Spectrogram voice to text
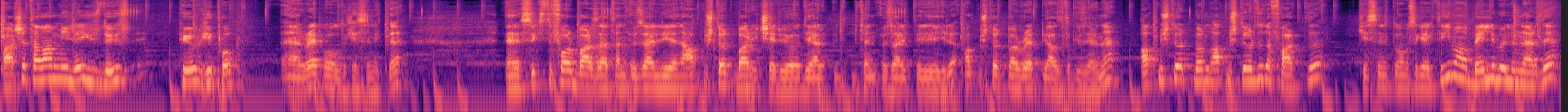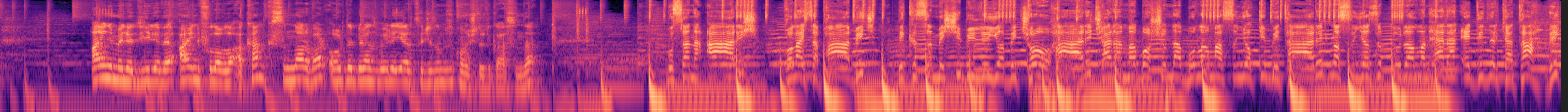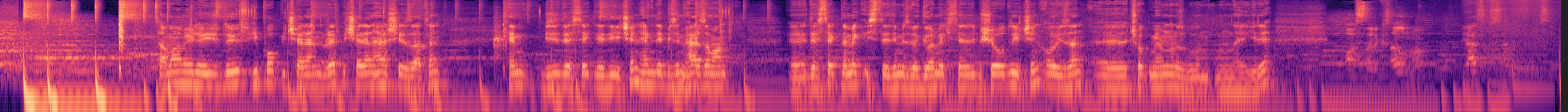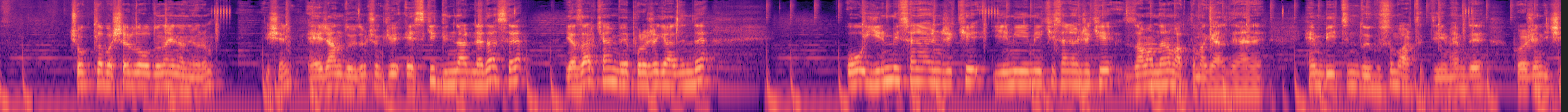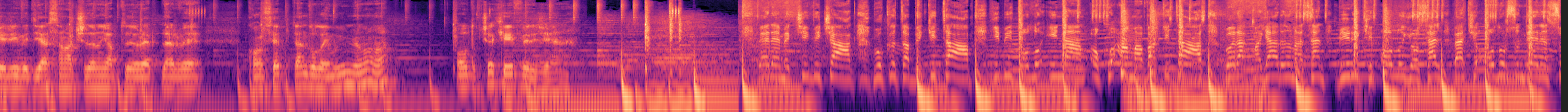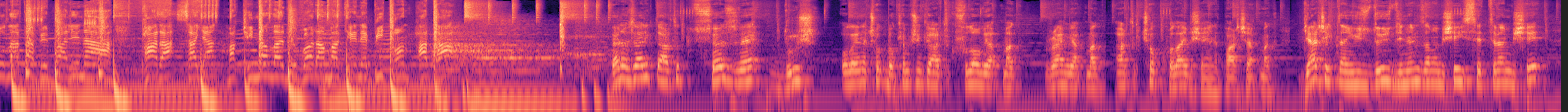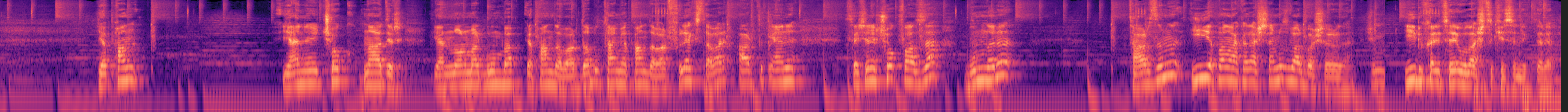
Parça tamamıyla %100 pure hip hop. Yani rap oldu kesinlikle. E, 64 bar zaten özelliği yani 64 bar içeriyor diğer bütün özellikleriyle ilgili. 64 bar rap yazdık üzerine. 64 barın 64'ü de farklı. Kesinlikle olması gerektiği gibi ama belli bölümlerde aynı melodiyle ve aynı flow'la akan kısımlar var. Orada biraz böyle yaratıcılığımızı konuşturduk aslında. Bu sana ariş Kolaysa pabiç Bir kısım işi biliyor birçoğu hariç. Arama boşuna bulamazsın yok gibi tarif. Nasıl yazıp duralım her an edilirken tahrik. Tamamıyla %100 hip hop içeren, rap içeren her şey zaten. Hem bizi desteklediği için hem de bizim her zaman e, desteklemek istediğimiz ve görmek istediğimiz bir şey olduğu için o yüzden e, çok memnunuz bunun- bununla ilgili. Basları kısalım mı? Çok da başarılı olduğuna inanıyorum işin. Heyecan duydum çünkü eski günler nedense yazarken ve proje geldiğinde o 20 sene önceki 20-22 sene önceki zamanlarım aklıma geldi yani. Hem beat'in duygusu mu artık diyeyim hem de projenin içeriği ve diğer sanatçıların yaptığı rapler ve konseptten dolayı mı bilmiyorum ama oldukça keyif verici yani. Veremek çivi çak Bu kıta bir kitap Gibi dolu inan Oku ama vakit az. Bırakma yarına sen Birikip oluyor sel Belki olursun derin sularda bir balina. Para sayan makinaları var ama gene bir ton hata. Ben özellikle artık söz ve duruş olayına çok bakıyorum. Çünkü artık flow yapmak, rhyme yapmak artık çok kolay bir şey yani parça yapmak. Gerçekten %100 dinlediğiniz zaman bir şey hissettiren bir şey yapan yani çok nadir. Yani normal boom bap yapan da var, double time yapan da var, flex de var. Artık yani seçenek çok fazla. Bunları tarzını iyi yapan arkadaşlarımız var başarılı. Şimdi iyi bir kaliteye ulaştı kesinlikle rap.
